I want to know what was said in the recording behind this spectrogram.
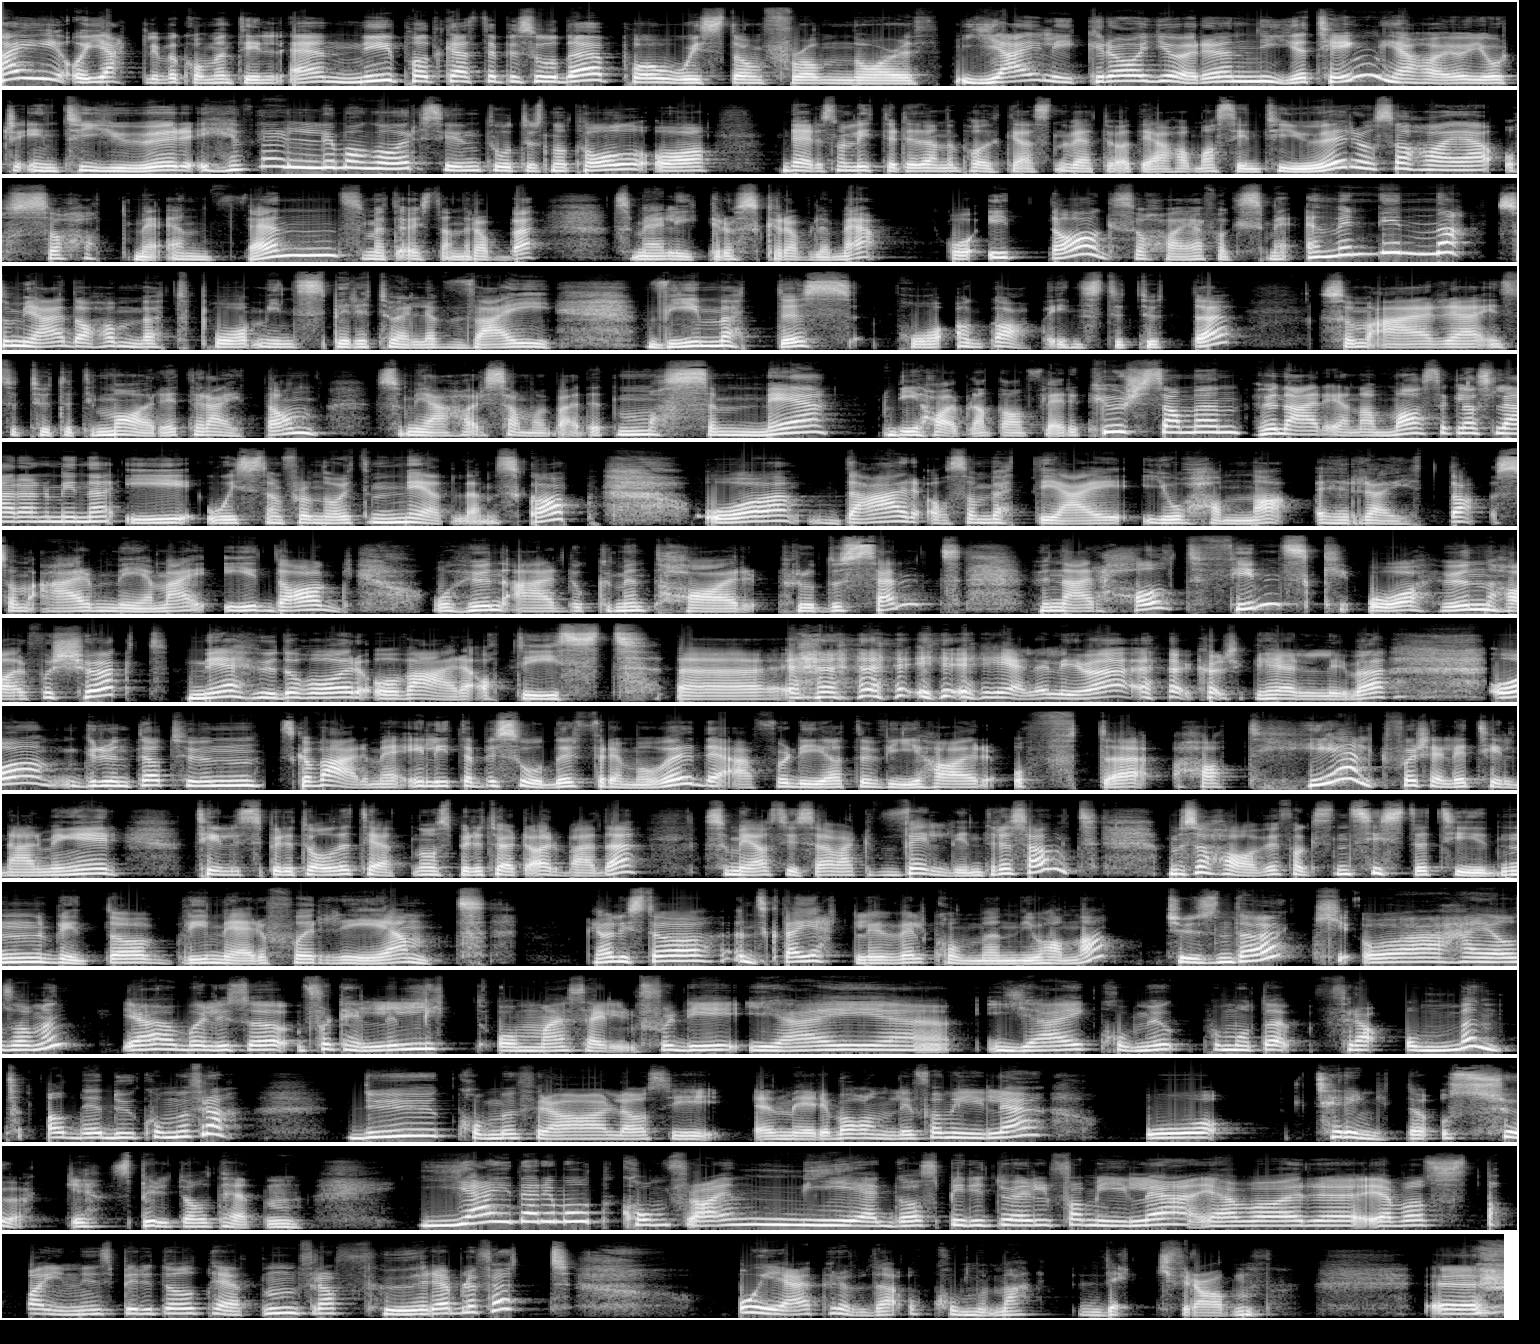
Hei og hjertelig velkommen til en ny podcast-episode på Wisdom from North. Jeg liker å gjøre nye ting. Jeg har jo gjort intervjuer i veldig mange år, siden 2012. og dere som lytter til denne podkasten vet jo at jeg har masse intervjuer. Og så har jeg også hatt med en venn som heter Øystein Rabbe, som jeg liker å skravle med. Og i dag så har jeg faktisk med en venninne som jeg da har møtt på min spirituelle vei. Vi møttes på Agape-instituttet som er eh, instituttet til Marit Reitan, som jeg har samarbeidet masse med. Vi har annet flere kurs sammen. Hun er en av masterclass-lærerne mine i Wisdom from North medlemskap. Og der altså møtte jeg Johanna Raita, som er med meg i dag. Og hun er dokumentarprodusent. Hun er halvt finsk, og hun har forsøkt med hud og hår å være ateist uh, hele livet. Kanskje ikke hele livet. Og grunnen til at hun skal være med i litt episoder fremover, det er fordi at vi har ofte hatt helt forskjellige tilnærminger til spiritualiteten og spirituelt som jeg syns har vært veldig interessant. Men så har vi faktisk den siste tiden begynt å bli mer forent. Jeg har lyst til å ønske deg hjertelig velkommen, Johanna. Tusen takk, og hei alle sammen. Jeg har bare lyst til å fortelle litt om meg selv, fordi jeg, jeg kommer jo på en måte fra omvendt av det du kommer fra. Du kommer fra, la oss si, en mer vanlig familie, og trengte å søke spiritualiteten. Jeg derimot kom fra en megaspirituell familie. Jeg var, jeg var stappa inn i spiritualiteten fra før jeg ble født. Og jeg prøvde å komme meg vekk fra den. Eh,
